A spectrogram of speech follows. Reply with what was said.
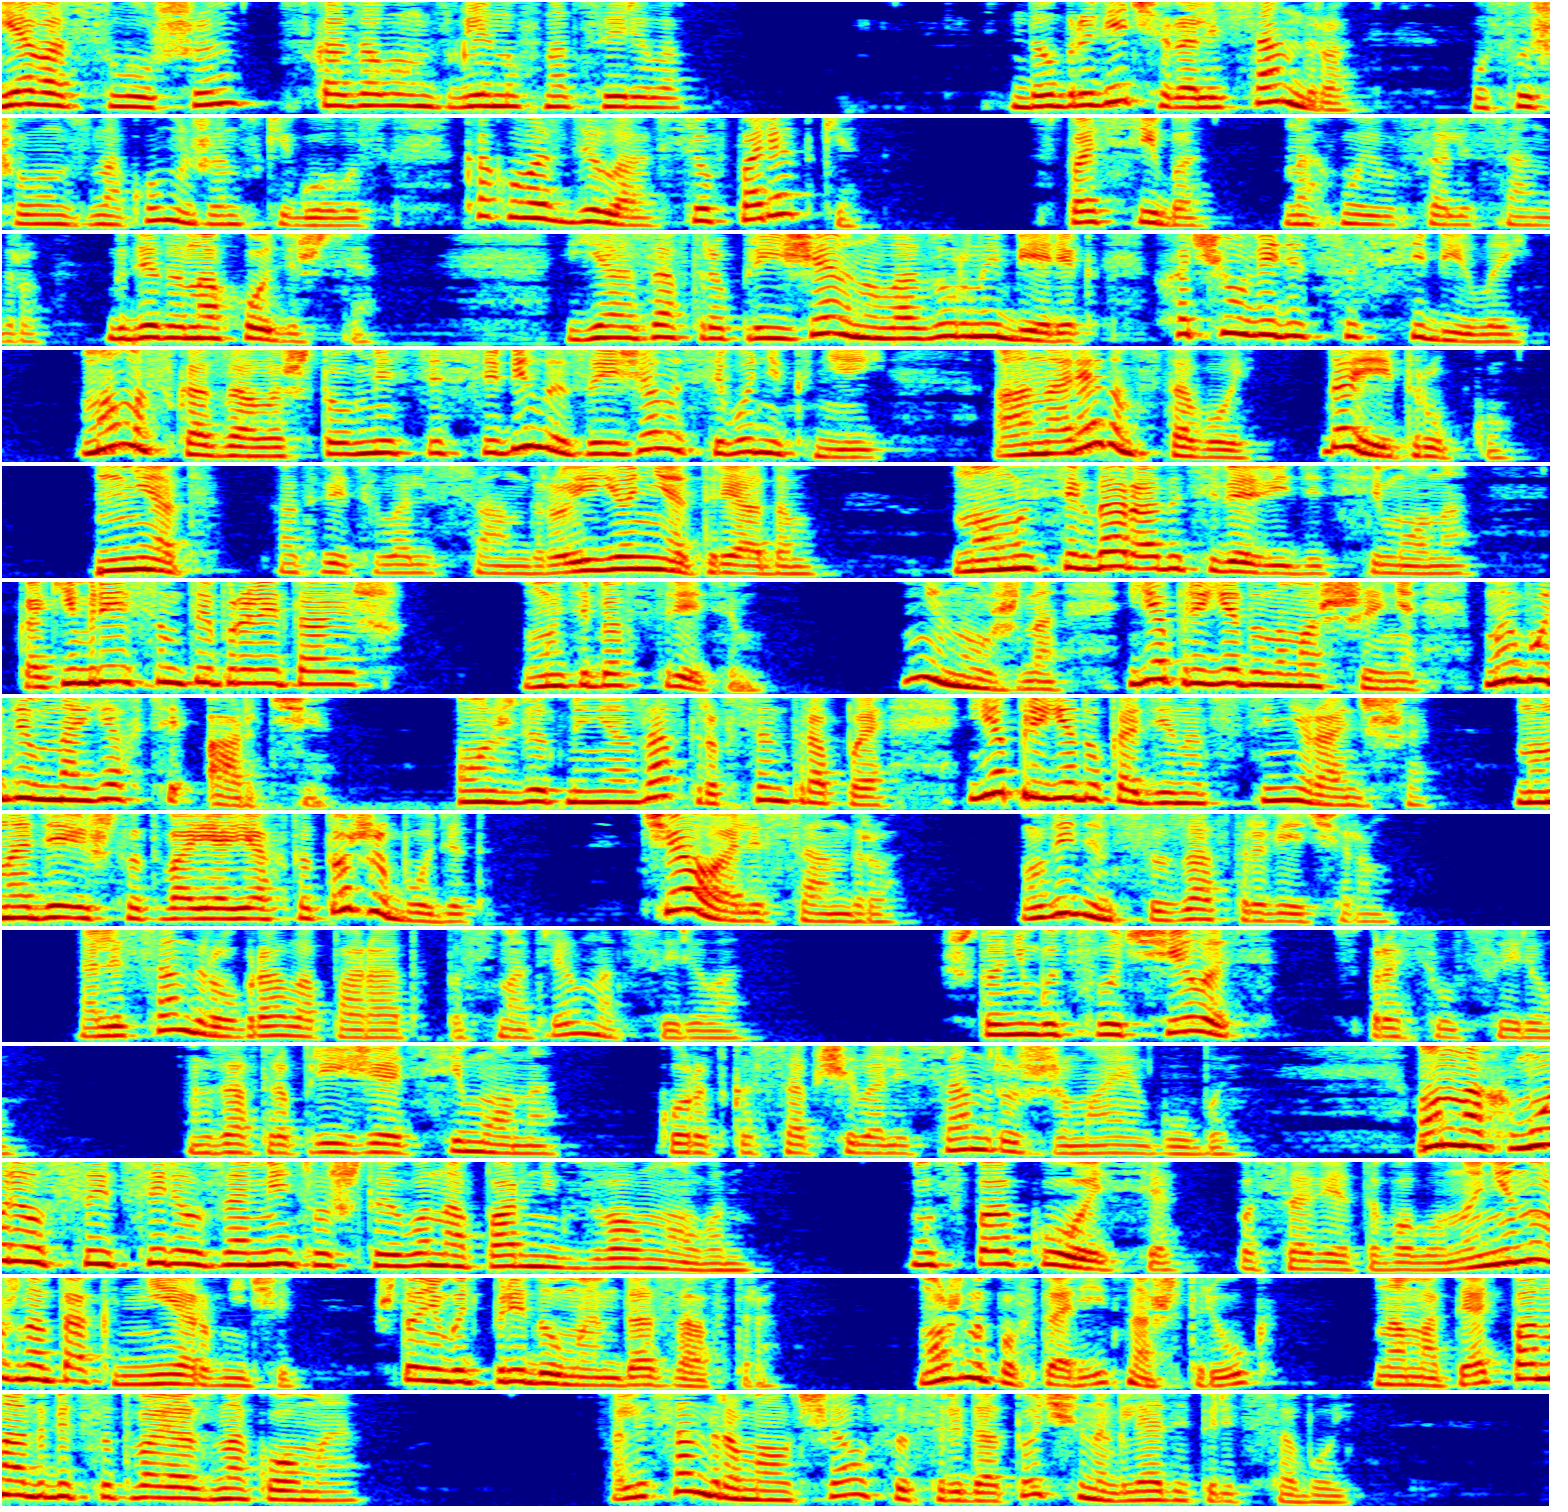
«Я вас слушаю», — сказал он, взглянув на Цирила. «Добрый вечер, Алессандро», — услышал он знакомый женский голос. «Как у вас дела? Все в порядке?» «Спасибо», — нахмурился Алессандро. «Где ты находишься?» «Я завтра приезжаю на Лазурный берег. Хочу увидеться с Сибилой. Мама сказала, что вместе с Сибилой заезжала сегодня к ней. А она рядом с тобой? Дай ей трубку». «Нет», — ответил Алессандро, — «ее нет рядом. Но мы всегда рады тебя видеть, Симона. Каким рейсом ты пролетаешь? Мы тебя встретим». «Не нужно. Я приеду на машине. Мы будем на яхте Арчи. Он ждет меня завтра в Сент-Тропе. Я приеду к одиннадцати, не раньше. Но надеюсь, что твоя яхта тоже будет. Чао, Алессандро. Увидимся завтра вечером». Алессандро убрал аппарат, посмотрел на Цирила. «Что-нибудь случилось?» — спросил Цирил. «Завтра приезжает Симона», — коротко сообщил Алессандро, сжимая губы. Он нахмурился, и Цирил заметил, что его напарник взволнован. «Успокойся», — посоветовал он, — «но не нужно так нервничать. Что-нибудь придумаем до завтра. Можно повторить наш трюк. Нам опять понадобится твоя знакомая». Александра молчал, сосредоточенно глядя перед собой.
